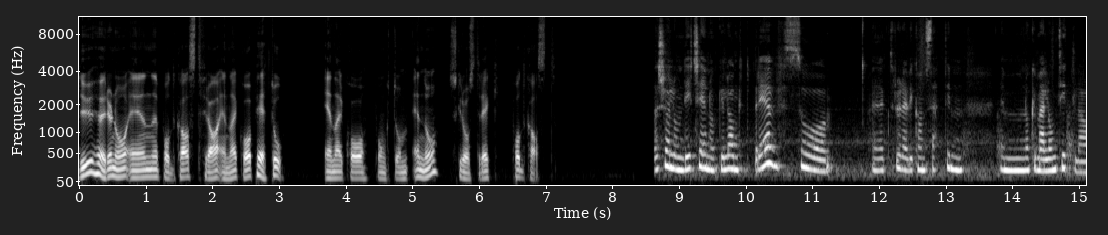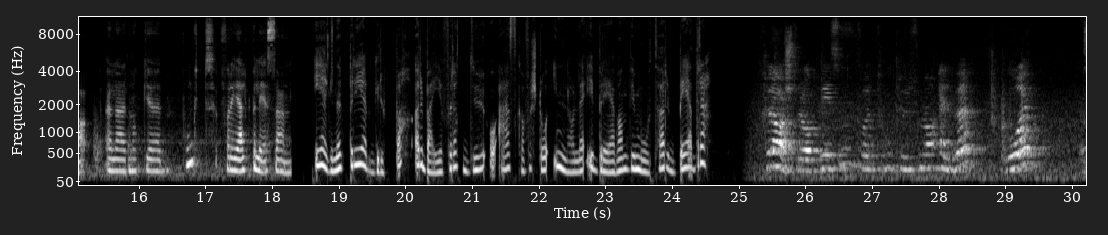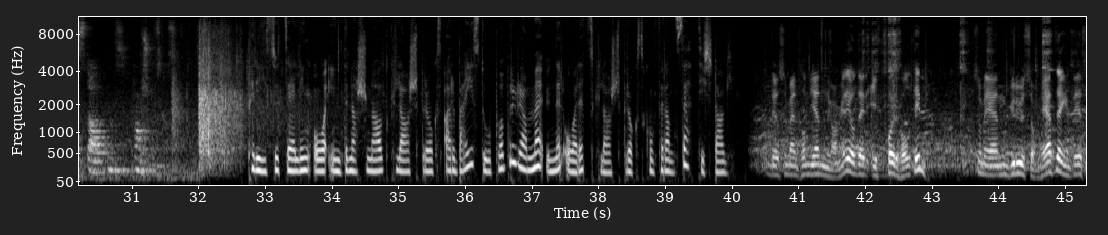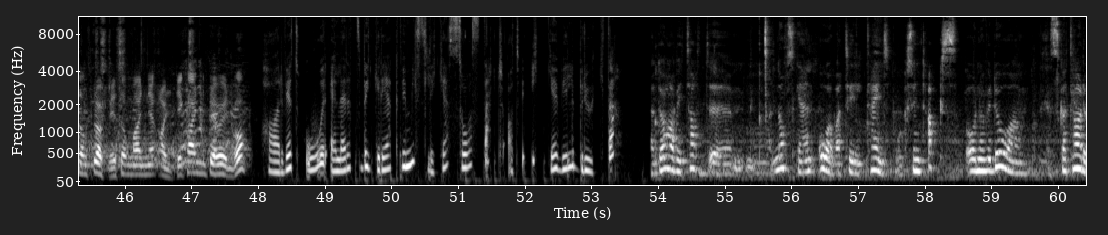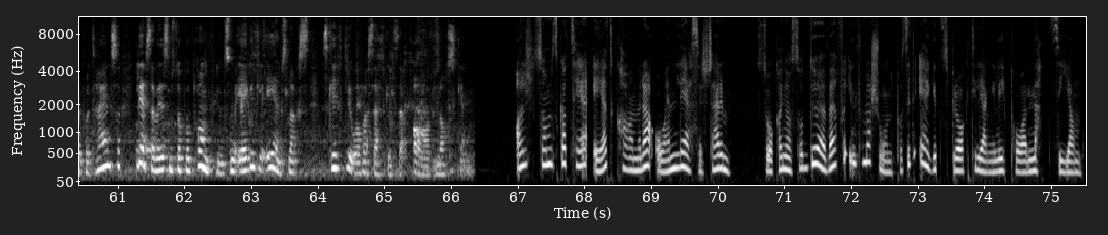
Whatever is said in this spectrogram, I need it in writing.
Du hører nå en podkast fra NRK P2. nrk.no podkast. Selv om det ikke er noe langt brev, så jeg tror jeg vi kan sette inn eh, noen mellomtitler eller noen punkt for å hjelpe leseren. Egne brevgrupper arbeider for at du og jeg skal forstå innholdet i brevene vi mottar, bedre. Klarspråkprisen for 2011 går Statens pensjonskasse. Prisutdeling og internasjonalt klarspråksarbeid sto på programmet under årets klarspråkskonferanse tirsdag. Det som er en sånn gjenganger, er jo der i forhold til. Som er en grusomhet egentlig sånn språklig som man alltid kan prøve å unngå. Har vi et ord eller et begrep vi misliker så sterkt at vi ikke vil bruke det? Da har vi tatt eh, norsken over til tegnspråk, syntaks. Og når vi da skal ta det på tegn, så leser vi det som står på prompten, som egentlig er en slags skriftlig oversettelse av norsken. Alt som skal til er et kamera og en leserskjerm. Så kan også døve få informasjon på sitt eget språk tilgjengelig på nettsidene.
